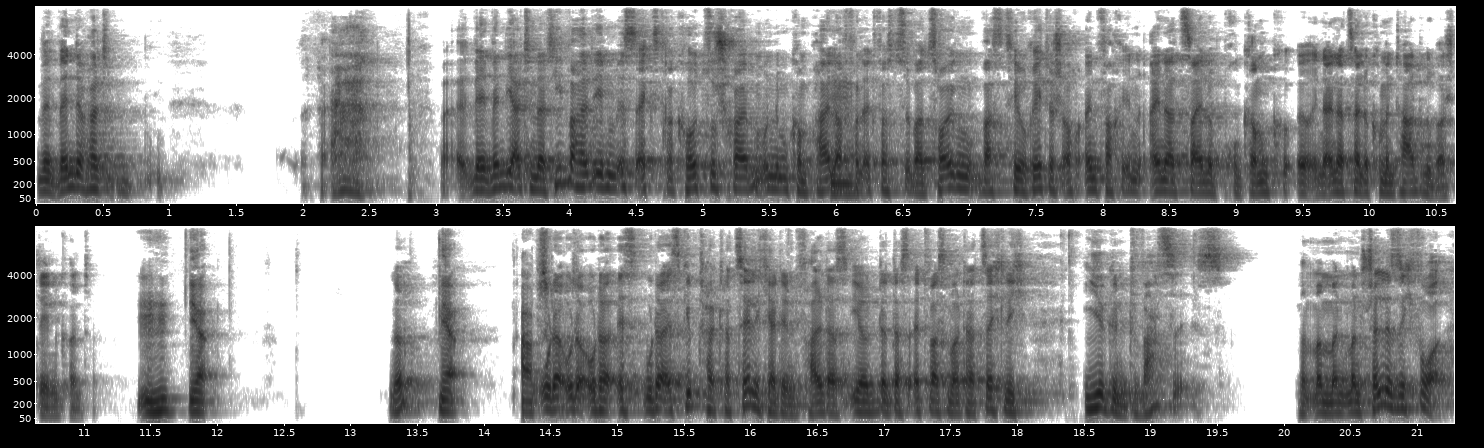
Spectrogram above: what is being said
wenn, wenn der halt, ah, wenn die Alternative halt eben ist, extra Code zu schreiben und im Compiler mhm. von etwas zu überzeugen, was theoretisch auch einfach in einer Zeile Programm, äh, in einer Zeile Kommentar drüber stehen könnte. Mhm, ja. Ne? Ja. Absolut. Oder, oder, oder, es, oder es gibt halt tatsächlich ja den Fall, dass, ihr, dass etwas mal tatsächlich irgendwas ist. Man, man, man stelle sich vor,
